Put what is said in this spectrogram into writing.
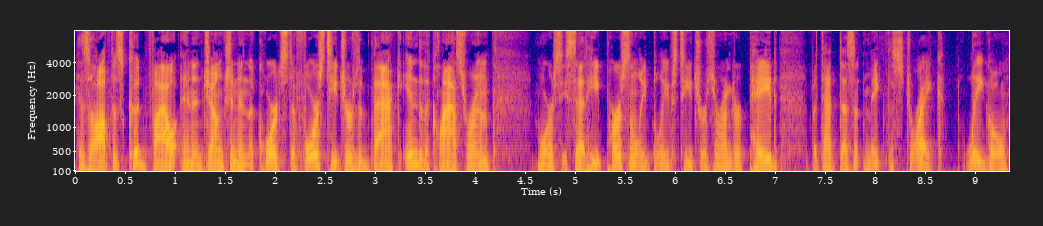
his office could file an injunction in the courts to force teachers back into the classroom. Morrisey said he personally believes teachers are underpaid, but that doesn't make the strike legal.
